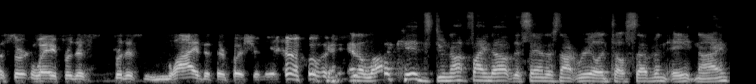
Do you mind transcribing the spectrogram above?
a certain way for this for this lie that they're pushing. You know, okay. and a lot of kids do not find out that Santa's not real until seven, eight, nine.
